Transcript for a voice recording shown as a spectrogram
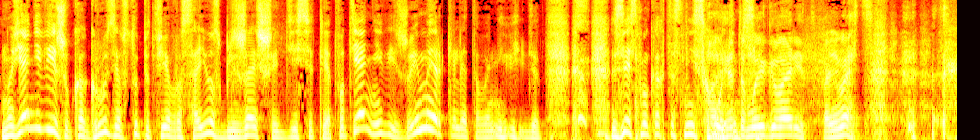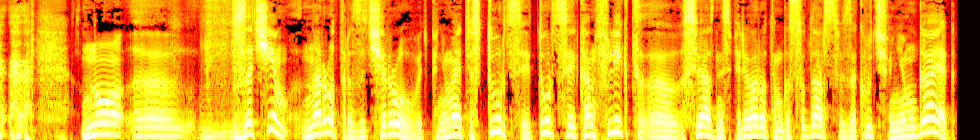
Но я не вижу, как Грузия вступит в Евросоюз в ближайшие 10 лет. Вот я не вижу, и Меркель этого не видит. Здесь мы как-то с ней сходимся. Поэтому и говорит, понимаете? Но э, зачем народ разочаровывать, понимаете? С Турцией. Турции конфликт, э, связанный с переворотом государства и закручиванием гаек,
